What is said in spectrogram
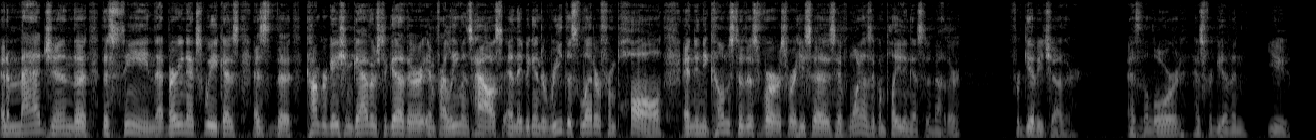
And imagine the, the scene that very next week as, as the congregation gathers together in Philemon's house and they begin to read this letter from Paul. And then he comes to this verse where he says, If one has a complaint against another, forgive each other as the Lord has forgiven you.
